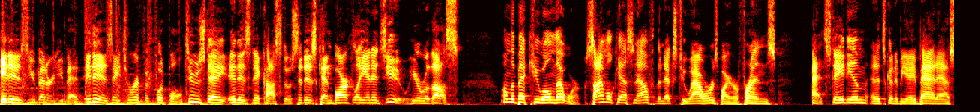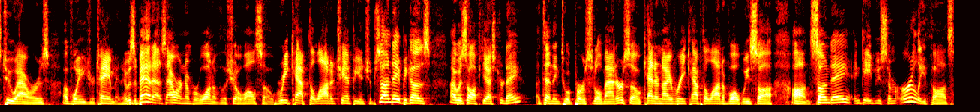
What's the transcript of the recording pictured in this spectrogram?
It is You Better You Bet. It is a terrific football Tuesday. It is Nick Kostos. It is Ken Barkley, and it's you here with us on the BetQL Network. Simulcast now for the next two hours by our friends at Stadium, and it's going to be a badass two hours of wagertainment. It was a badass hour number one of the show, also. Recapped a lot of Championship Sunday because I was off yesterday attending to a personal matter. So Ken and I recapped a lot of what we saw on Sunday and gave you some early thoughts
